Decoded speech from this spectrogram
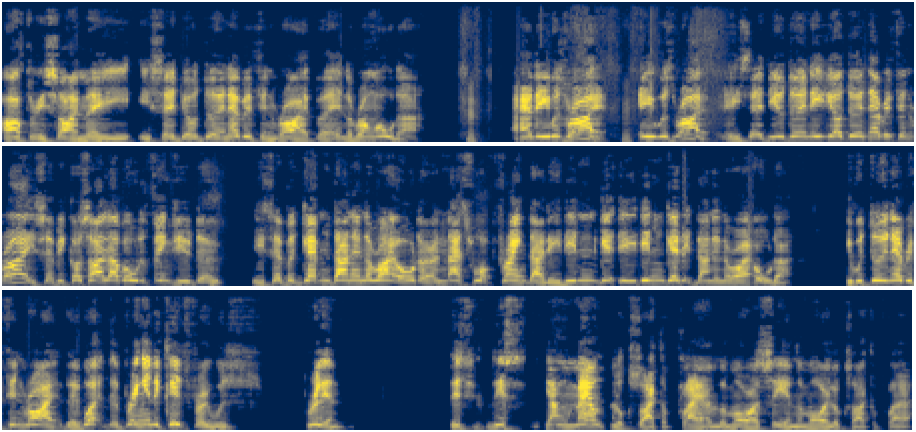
after he signed me, he said, "You're doing everything right, but in the wrong order." and he was right. He was right. He said, "You're doing you're doing everything right." He said, "Because I love all the things you do." He said, "But get them done in the right order," and that's what Frank did. He didn't get he didn't get it done in the right order he was doing everything right. The, what, the bringing the kids through was brilliant. This this young Mount looks like a player, and the more I see him, the more he looks like a player.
